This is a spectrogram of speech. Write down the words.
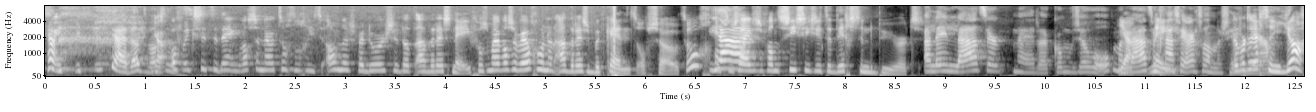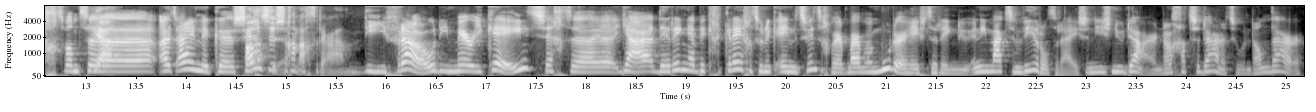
ja. ja, dat was Ja, het. of ik zit te denken, was er nou toch nog iets anders waardoor ze dat adres... Nee, volgens mij was er wel gewoon een adres bekend of zo, toch? Want toen zeiden ze van, Sisi zit het dichtst in de buurt. Alleen later, nou ja, daar komen we zo wel op. Maar later nee. gaan ze ergens anders heen. Er wordt echt een jacht, want eh, uiteindelijk eh, zegt... Alle zussen gaan achteraan. die vrouw, die Mary Kate, zegt: eh, Ja, de ring heb ik gekregen toen ik 21 werd, maar mijn moeder heeft de ring nu. En die maakt een wereldreis en die is nu daar. En dan gaat ze daar naartoe en dan daar.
